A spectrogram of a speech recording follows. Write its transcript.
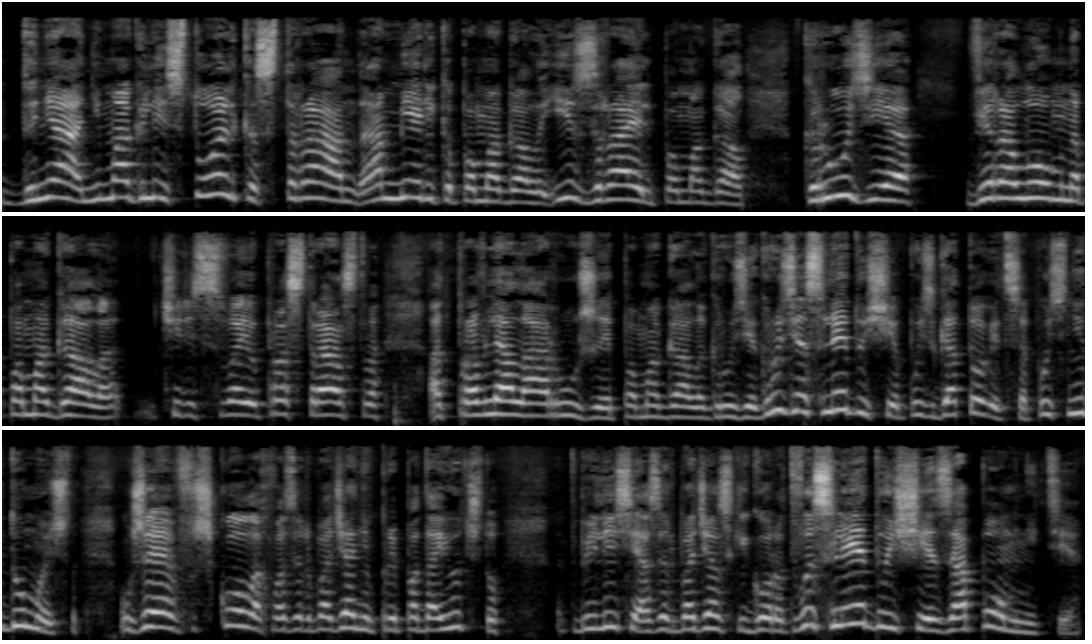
дня не могли столько стран. Америка помогала, Израиль помогал, Грузия вероломно помогала через свое пространство, отправляла оружие, помогала Грузия. Грузия следующая, пусть готовится, пусть не думает, что уже в школах в Азербайджане преподают, что Тбилиси азербайджанский город. Вы следующие запомните.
